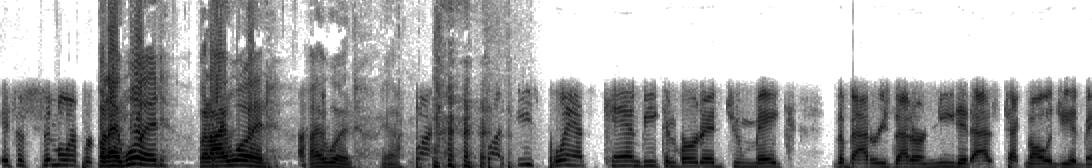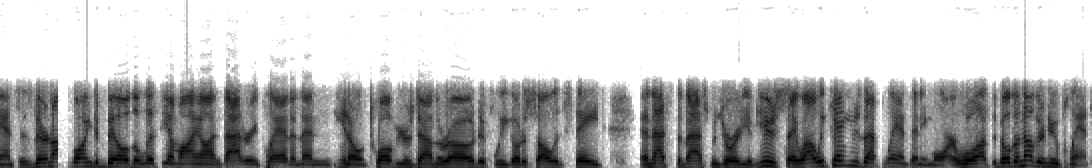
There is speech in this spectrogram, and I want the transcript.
it's a similar. But I would. but I would. I would. Yeah. but but these plants can be converted to make the batteries that are needed as technology advances. They're not going to build a lithium ion battery plant and then, you know, 12 years down the road, if we go to solid state and that's the vast majority of use, say, well, we can't use that plant anymore. We'll have to build another new plant.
